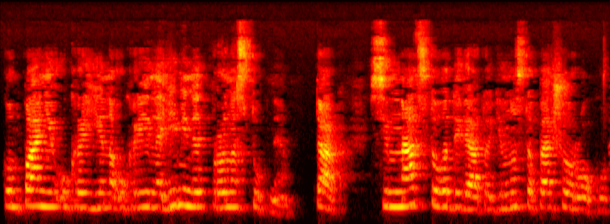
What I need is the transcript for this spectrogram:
компанію Україна, Україна Лімінет про наступне. Так, 17.09.91 року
